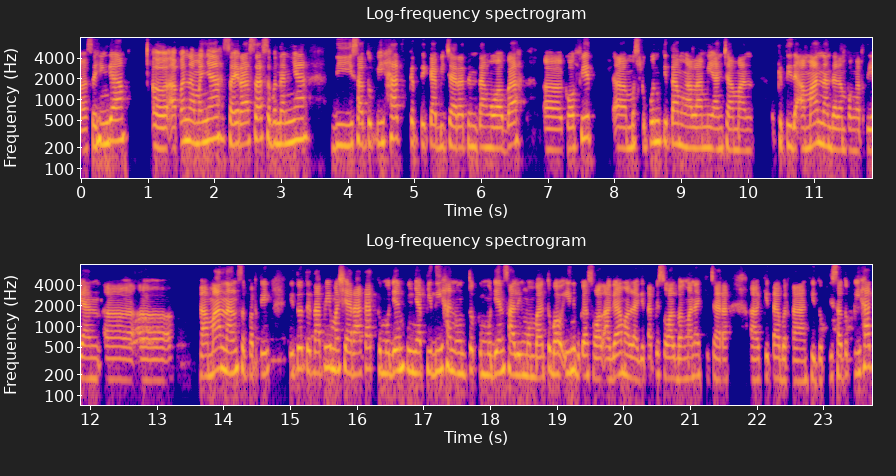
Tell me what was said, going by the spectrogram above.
Uh, sehingga uh, apa namanya? Saya rasa sebenarnya di satu pihak ketika bicara tentang wabah uh, COVID, uh, meskipun kita mengalami ancaman ketidakamanan dalam pengertian uh, uh, keamanan seperti itu, tetapi masyarakat kemudian punya pilihan untuk kemudian saling membantu bahwa ini bukan soal agama lagi, tapi soal bagaimana cara uh, kita bertahan hidup. Di satu pihak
